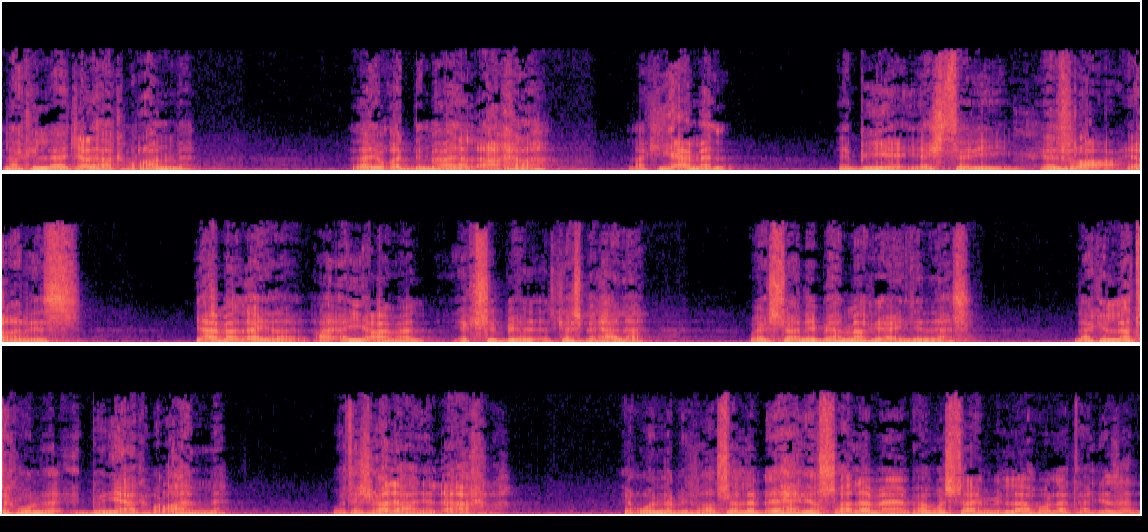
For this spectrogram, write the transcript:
لكن لا يجعلها أكبر همه لا يقدمها على الآخرة لكن يعمل. يبيع يشتري يزرع يغرس يعمل أيضا أي عمل يكسب به الكسب الحلال ويستغني به ما في أيدي الناس. لكن لا تكون الدنيا أكبر همه وتشغله عن الآخرة. يقول النبي صلى الله عليه وسلم احرص على ما ينفعك واستعن بالله ولا تعجزن.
